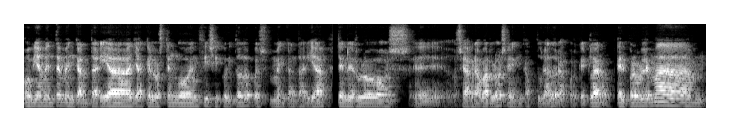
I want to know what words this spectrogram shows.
obviamente me encantaría, ya que los tengo en físico y todo, pues me encantaría tenerlos, eh, o sea, grabarlos en capturadora, porque claro, el problema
